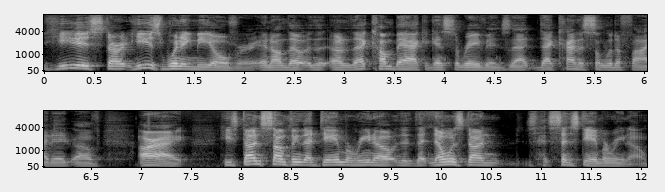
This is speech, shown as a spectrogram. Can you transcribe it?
he is start he is winning me over. And on the on that comeback against the Ravens, that that kind of solidified it. Of all right, he's done something that Dan Marino that no one's done since Dan Marino.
